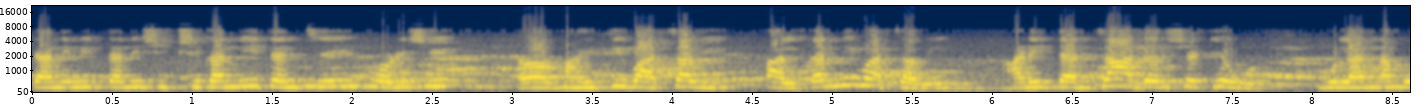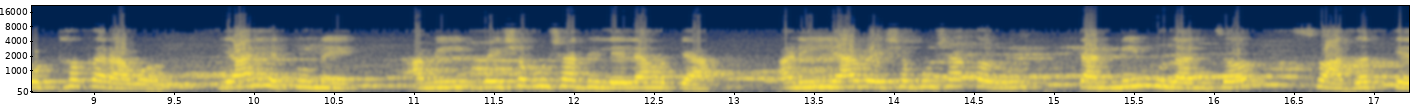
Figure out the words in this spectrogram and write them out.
त्यानिमित्ताने शिक्षकांनी त्यांची थोडीशी माहिती वाचावी पालकांनी वाचावी आणि त्यांचा आदर्श ठेवून मुलांना मोठं करावं. या हेतूने आम्ही वेशभूषा दिलेल्या होत्या आणि या वेशभूषा करून त्यांनी मुलांचं स्वागत केलं.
